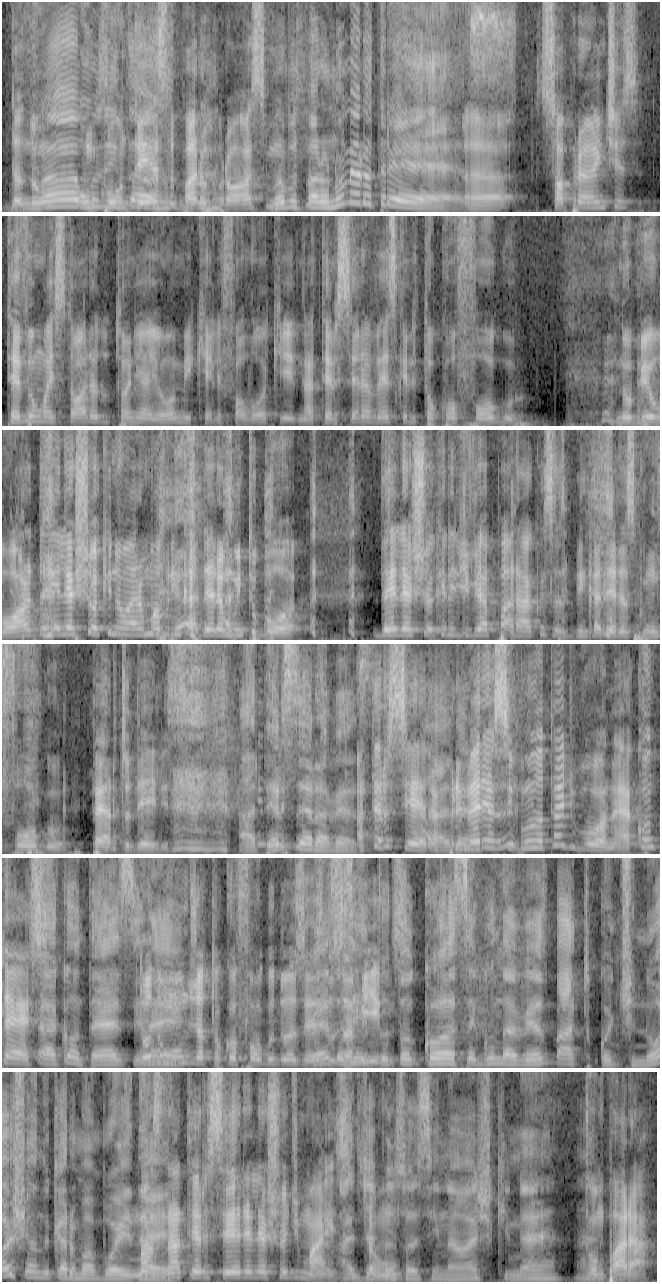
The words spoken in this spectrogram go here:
dando um- Vamos, um contexto então. para o próximo. Vamos para o número 3. Ah, só pra antes, teve uma história do Tony Iommi que ele falou que na terceira vez que ele tocou fogo no Bill Ward, ele achou que não era uma brincadeira muito boa. Daí ele achou que ele devia parar com essas brincadeiras com fogo perto deles. a terceira vez. A terceira, Ah, a primeira e a segunda tá de boa, né? Acontece. Acontece, Todo né? mundo já tocou fogo duas vezes Pensa dos assim, amigos. tu tocou a segunda vez, bah, tu continuou achando que era uma boa ideia. Mas na terceira ele achou demais. Aí já então, pensou assim, não, acho que, né? ah, vamos parar.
